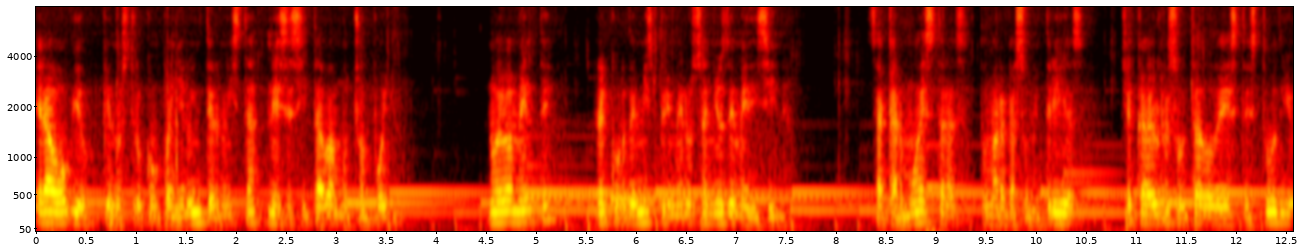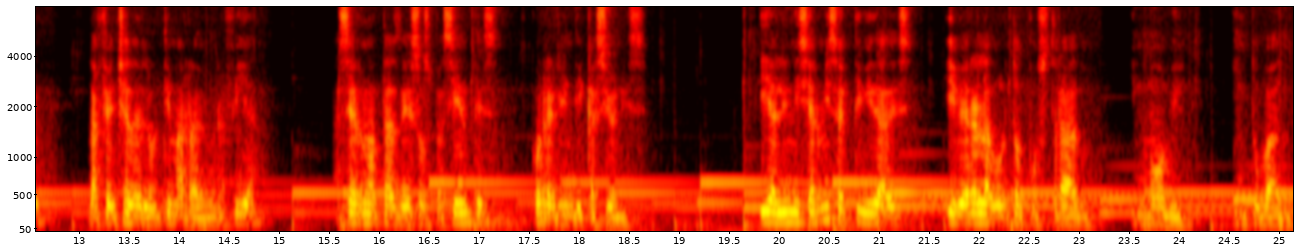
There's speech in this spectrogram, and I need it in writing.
Era obvio que nuestro compañero internista necesitaba mucho apoyo. Nuevamente recordé mis primeros años de medicina. Sacar muestras, tomar gasometrías, checar el resultado de este estudio, la fecha de la última radiografía, hacer notas de esos pacientes, correr indicaciones. Y al iniciar mis actividades y ver al adulto postrado, inmóvil, intubado,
